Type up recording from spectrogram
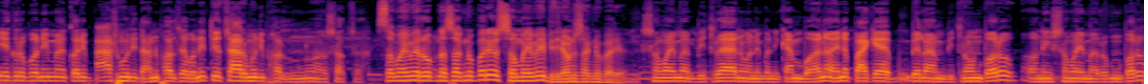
एक रोपनीमा करिब आठ मुरी धान फल्छ भने त्यो चार मुरी फल्न सक्छ। समयमै रोप्न सक्नु पर्यो समयमै भित्राउन सक्नु पर्यो? समयमा भित्राएन भने पनि काम भएन होइन? पाक्या बेलामा भित्राउनु पऱ्यो अनि समयमा रोप्नु पऱ्यो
